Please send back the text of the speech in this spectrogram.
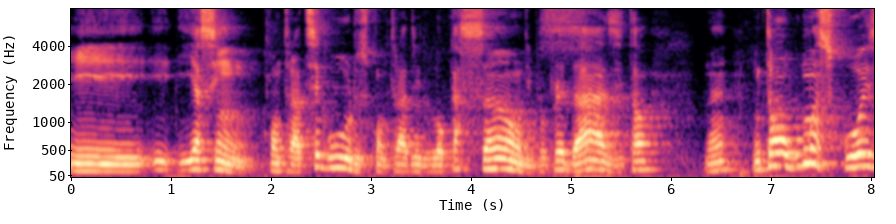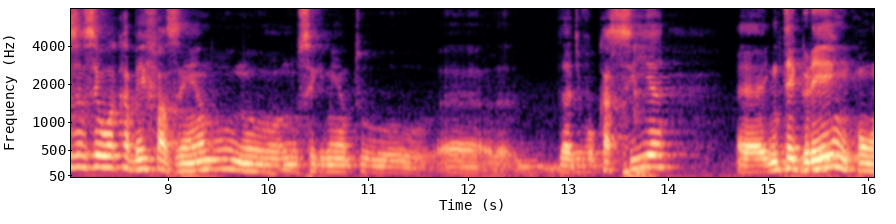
E, e, e, assim, contrato de seguros, contrato de locação, de propriedades e tal. Né? Então, algumas coisas eu acabei fazendo no, no segmento eh, da advocacia. Eh, integrei um,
